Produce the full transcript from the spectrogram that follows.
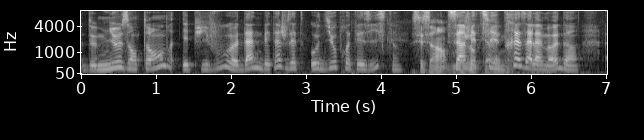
de mieux entendre. Et puis vous, euh, Dan Bétage, vous êtes audioprothésiste. C'est ça. C'est un métier Karen. très à la mode.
